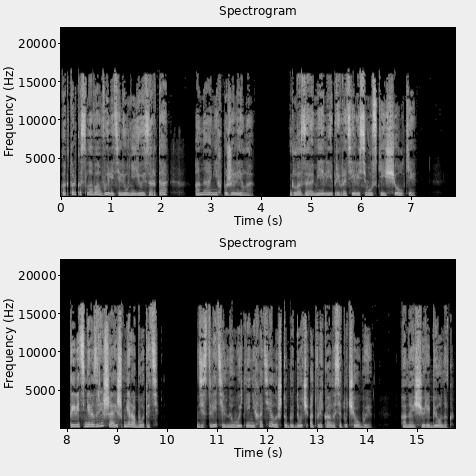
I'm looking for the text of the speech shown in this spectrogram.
Как только слова вылетели у нее изо рта, она о них пожалела. Глаза Амелии превратились в узкие щелки. Ты ведь не разрешаешь мне работать». Действительно, Уитни не хотела, чтобы дочь отвлекалась от учебы. Она еще ребенок.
